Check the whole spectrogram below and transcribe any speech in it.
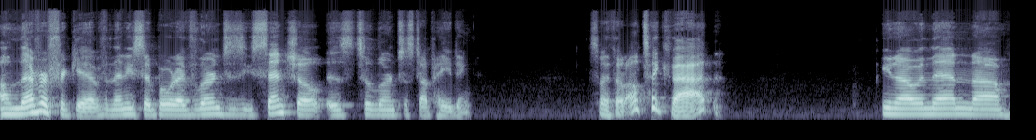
I'll never forgive. And then he said, But what I've learned is essential is to learn to stop hating. So I thought, I'll take that. You know, and then uh,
